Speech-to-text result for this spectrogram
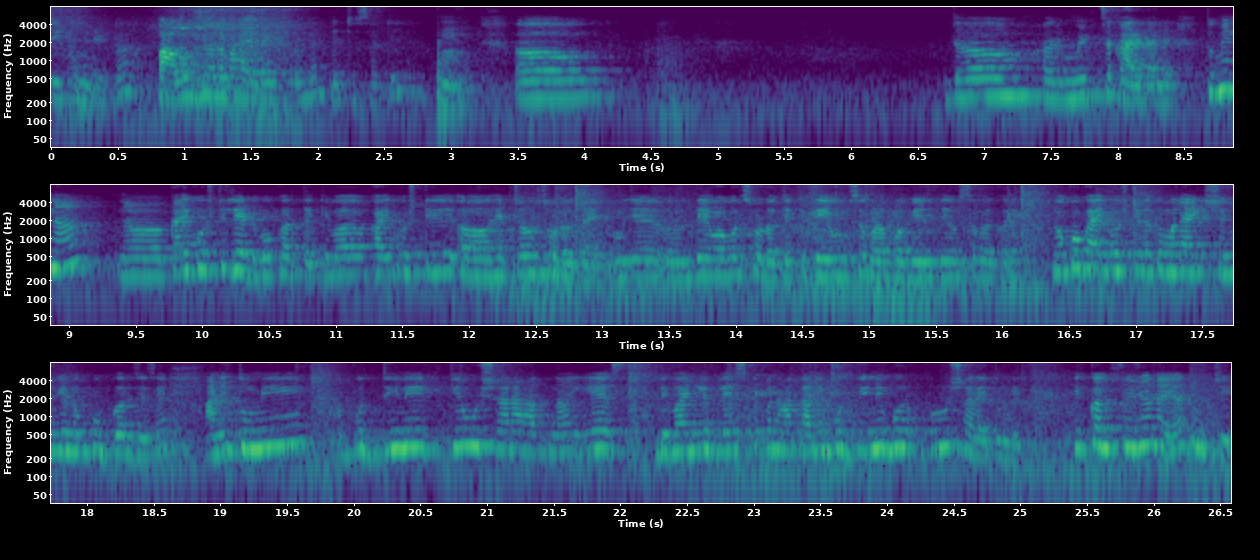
एक मिनिट पाऊस जरा बाहेर येतो ना त्याच्यासाठी. द हर्मिटचं कार्ड आलं आहे तुम्ही ना काही गोष्टी लेट गो करताय किंवा काही गोष्टी ह्याच्यावर ह्याच्यावर सोडवताय म्हणजे देवावर सोडवते की देव सगळं बघेल देव सगळं करेल. नको काही गोष्टीला तुम्हाला ॲक्शन घेणं खूप गरजेचं आहे. आणि तुम्ही बुद्धीने इतके हुशार आहात ना येस डिवाइनली ब्लेस्ड पण आहात आणि बुद्धीने भरपूर हुशार आहे तुम्ही. ही कन्फ्युजन आहे तुमची.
